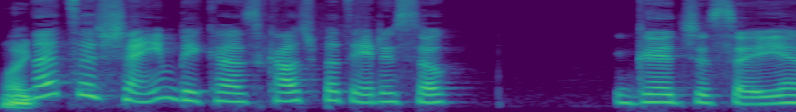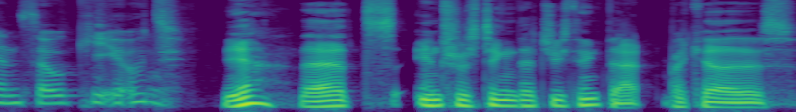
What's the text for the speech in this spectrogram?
Like That's a shame because couch potato is so good to say and so cute. yeah, that's interesting that you think that because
